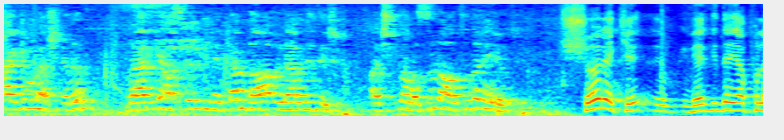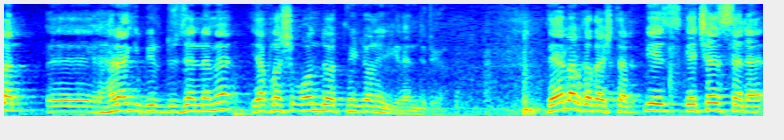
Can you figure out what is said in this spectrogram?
Ergün Başkan'ın vergi asgari ücretten daha önemlidir açıklamasının altında ne yatıyor? Şöyle ki e, vergide yapılan e, herhangi bir düzenleme yaklaşık 14 milyonu ilgilendiriyor. Değerli arkadaşlar biz geçen sene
